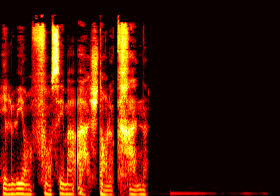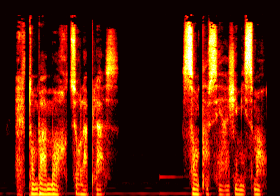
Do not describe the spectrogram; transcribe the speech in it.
et lui enfonçai ma hache dans le crâne. Elle tomba morte sur la place, sans pousser un gémissement.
